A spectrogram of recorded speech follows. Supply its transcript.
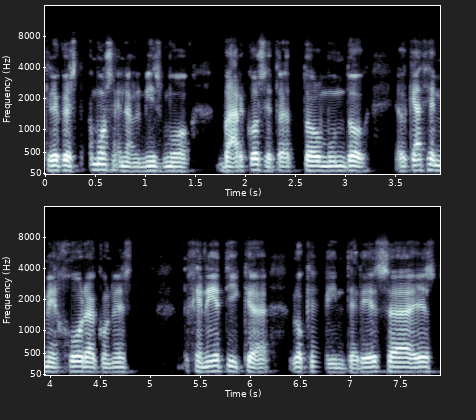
creo que estamos en el mismo barco, se trata todo el mundo, el que hace mejora con esta genética, lo que le interesa es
